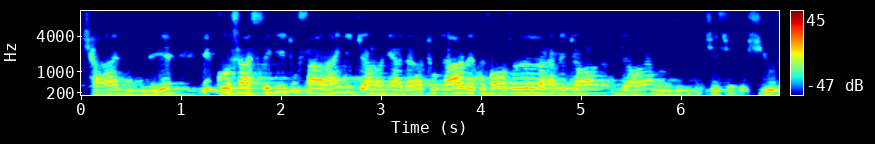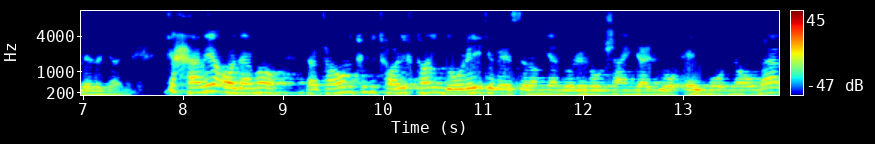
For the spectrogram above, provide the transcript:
چرندی بوده. یه, گسستگی تو فرهنگ جهانی حداقل تو غرب اتفاق افتاده و همه جهان جهان هم چیز شده شیوع پیدا کرد. که همه آدما در تمام طول تاریخ تا این دوره‌ای که به اصطلاح میگن دوره روشنگری و علم و اینا اومد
